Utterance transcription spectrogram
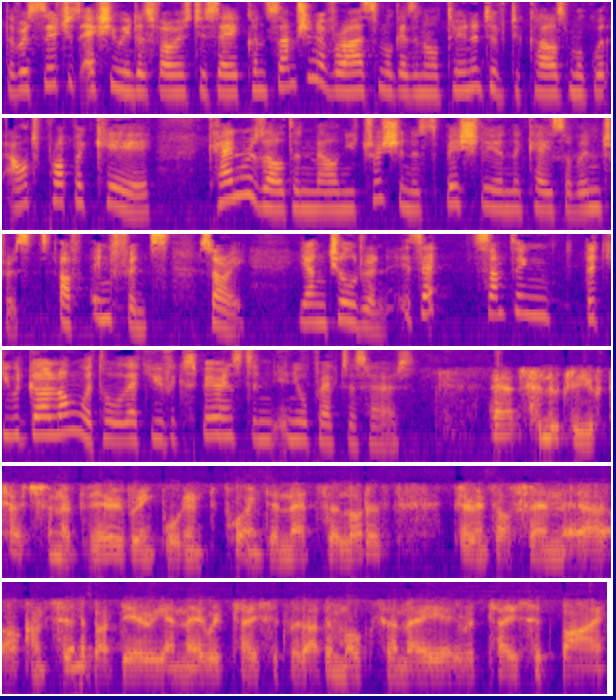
The researchers actually went as far as to say consumption of rice milk as an alternative to cow's milk without proper care can result in malnutrition, especially in the case of interests of infants. Sorry, young children. Is that something that you would go along with, or that you've experienced in, in your practice, Harris? Absolutely, you've touched on a very, very important point, and that's a lot of parents often uh, are concerned about dairy and they replace it with other milks and they replace it by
